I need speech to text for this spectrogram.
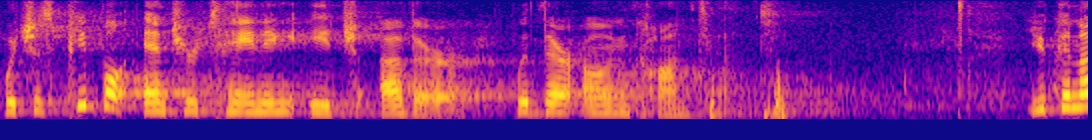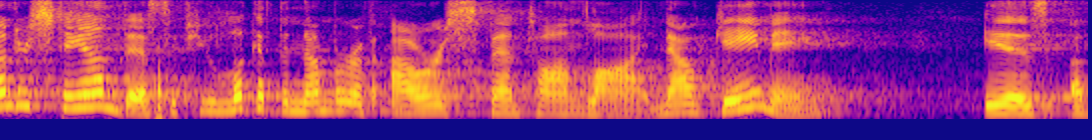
which is people entertaining each other with their own content. You can understand this if you look at the number of hours spent online. Now, gaming is a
